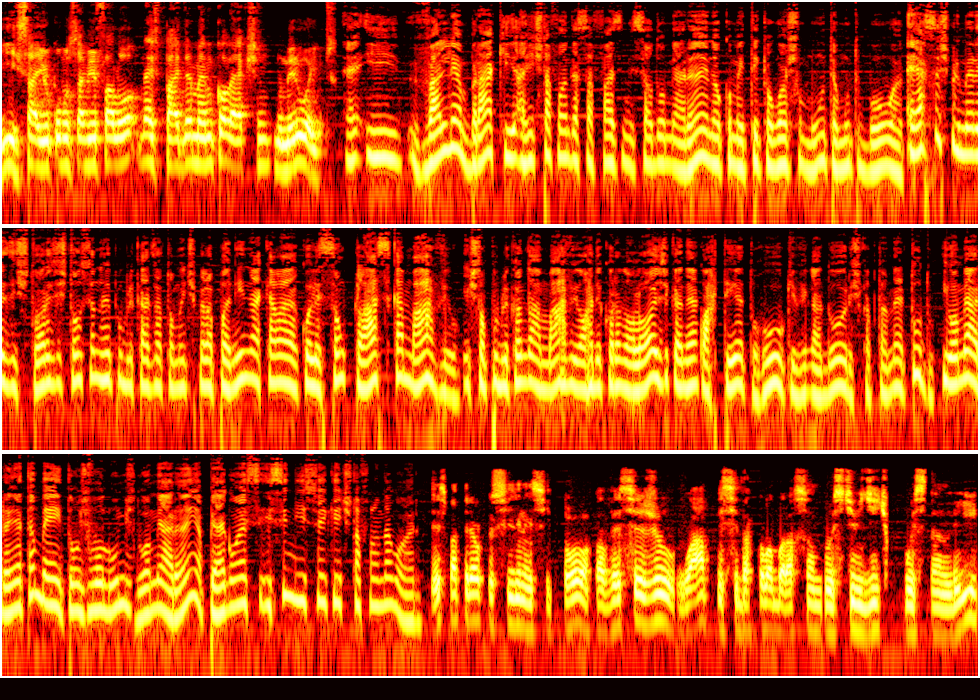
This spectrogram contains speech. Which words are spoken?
E saiu, como o Samir falou, na Spider-Man Collection, número 8. É, e vale lembrar que a gente tá falando dessa fase inicial do Homem-Aranha, né? eu comentei que eu gosto muito, é muito boa. Essas primeiras histórias estão sendo republicadas atualmente pela Panini naquela coleção clássica Marvel. Eles estão publicando a Marvel em ordem cronológica, né? Quarteto, Hulk, Vingadores, Capitão América, tudo. E Homem-Aranha também. Então os volumes do Homem-Aranha pegam esse, esse início aí que a gente tá falando agora. Esse material que o Sidney citou, talvez seja o ápice da colaboração do Steve Ditko com o Stan Lee.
